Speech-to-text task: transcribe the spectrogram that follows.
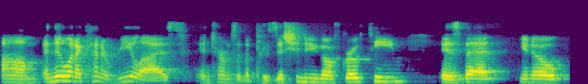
Um, and then what I kind of realized in terms of the positioning of growth team is that, you know,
